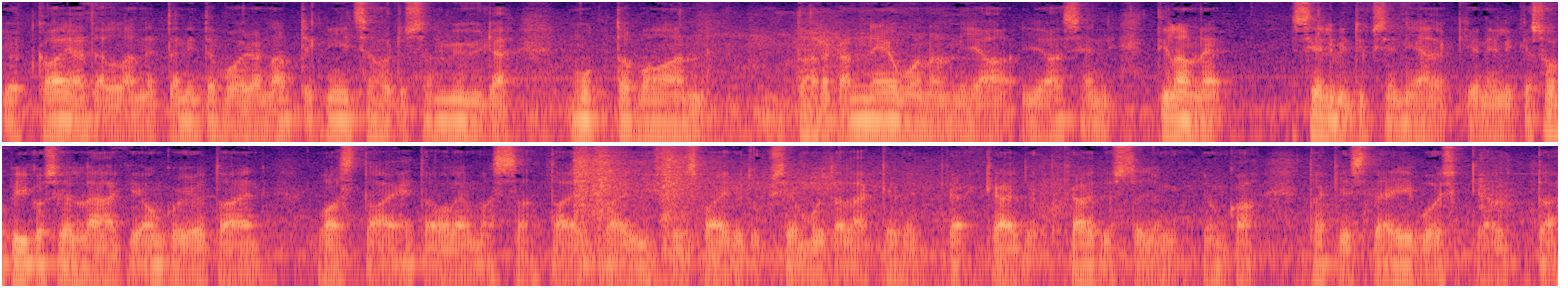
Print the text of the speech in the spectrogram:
jotka ajatellaan, että niitä voidaan apteekin itsehoidossa myydä, mutta vaan tarkan neuvonnan ja, ja sen tilanne selvityksen jälkeen, eli sopiiko se lääke, onko jotain vasta-aiheita olemassa tai, tai yhteisvaikutuksia muita lääkkeitä käytössä, jonka takia sitä ei voisi käyttää.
